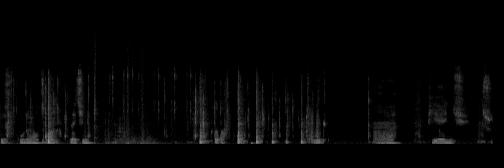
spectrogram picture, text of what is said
To jest wkurzające. Dobra, lecimy. Kto to? Nikt? Eee, pięć, trzy.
